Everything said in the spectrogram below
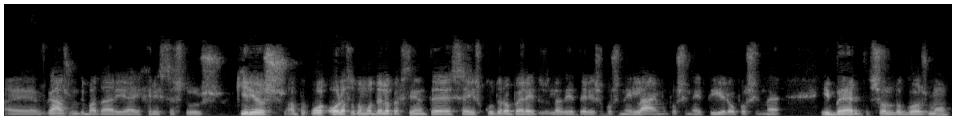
ε, βγάζουν την μπαταρία οι χρήστες τους. Κυρίως όλο αυτό το μοντέλο απευθύνεται σε e-scooter operators, δηλαδή εταιρείες όπως είναι η Lime, όπως είναι η Tier, όπως είναι η Bird σε όλο τον κόσμο.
